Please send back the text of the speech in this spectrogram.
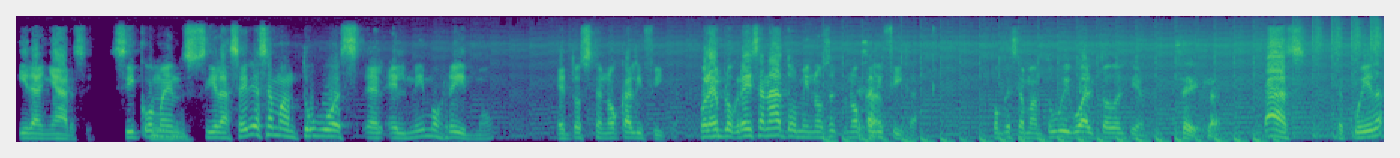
y dañarse. Si, comen- si la serie se mantuvo el, el mismo ritmo, entonces no califica. Por ejemplo, Grey's Anatomy no, se, no Exacto. califica porque se mantuvo igual todo el tiempo. sí, claro. Paz, te cuida.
